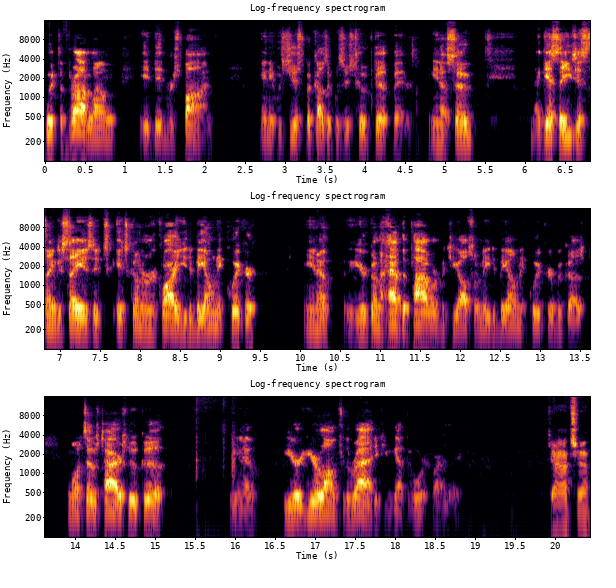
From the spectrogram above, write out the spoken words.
put the throttle on, it didn't respond, and it was just because it was just hooked up better, you know. So I guess the easiest thing to say is it's it's going to require you to be on it quicker. You know, you're going to have the power, but you also need to be on it quicker because once those tires hook up, you know, you're you're along for the ride if you've got the horsepower there. Gotcha.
